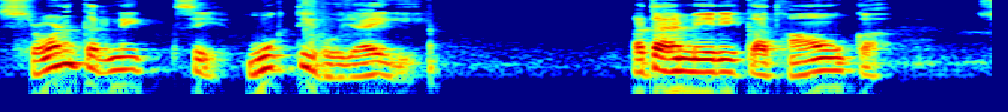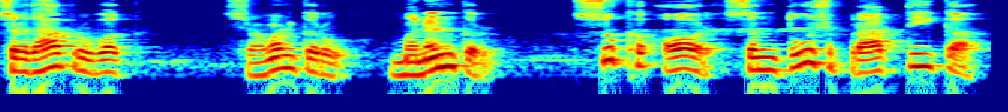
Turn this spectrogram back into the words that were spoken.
श्रवण करने से मुक्ति हो जाएगी। अतः मेरी कथाओं का श्रद्धापूर्वक श्रवण करो, मनन करो। सुख और संतोष प्राप्ति का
